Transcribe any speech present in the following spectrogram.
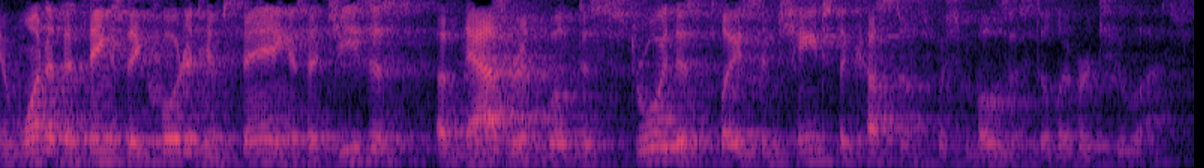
And one of the things they quoted him saying is that Jesus of Nazareth will destroy this place and change the customs which Moses delivered to us.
